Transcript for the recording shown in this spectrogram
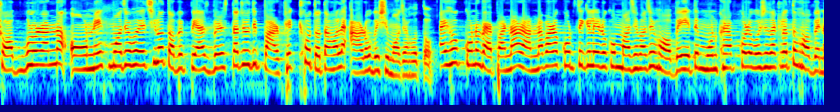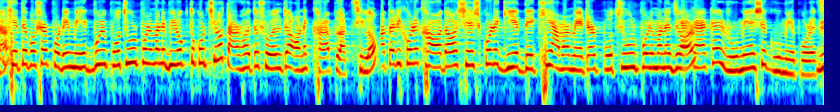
সবগুলো রান্না অনেক মজা হয়েছিল, তবে পেঁয়াজ বেরেস্তা যদি পারফেক্ট হতো, তাহলে আরও বেশি মজা হতো। যাই হোক, কোনো ব্যাপার না রান্না বাড়া করতে গেলে এরকম মাঝে মাঝে হবে, এতে মন খারাপ করে বসে থাকলে তো হবে না। খেতে বসার পরে মেহেকবুড়ি প্রচুর পরিমাণে বিরক্ত করছিল, তার হয়তো শরীরটা অনেক খারাপ লাগছিল। তাড়াতাড়ি করে খাওয়া দাওয়া শেষ করে গিয়ে দেখি আমার মেয়েটার প্রচুর পরিমাণে জ্বর। একা একাই রুমে এসে ঘুমিয়ে পড়েছে।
